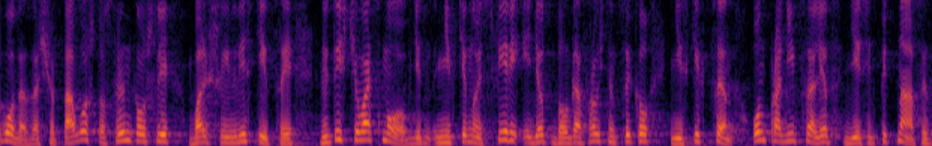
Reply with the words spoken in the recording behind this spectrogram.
года за счет того, что с рынка ушли большие инвестиции. С 2008 в нефтяной сфере идет долгосрочный цикл низких цен. Он продлится лет 10-15.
